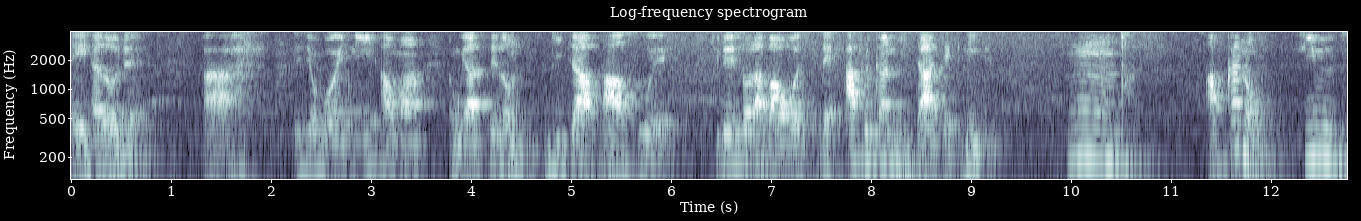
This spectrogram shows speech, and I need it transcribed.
Hey, hello there. Ah, it's your boy Ni Alma, and we are still on Guitar Password. Today is all about what the African guitar techniques. Hmm, I've kind of fused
